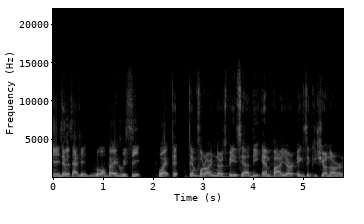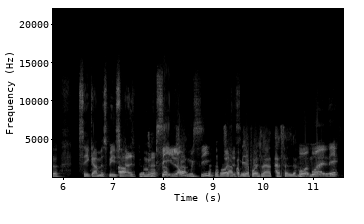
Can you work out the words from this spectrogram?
Et Tim- ça, ça vient de mon père aussi. Ouais. Tim- Tim Fuller, il a un spécial. The Empire Executioner. là. C'est quand même spécial. comme- C'est long aussi. Ouais, c'est la première fois que je l'entends, celle-là. Moi, moi avec. Puis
